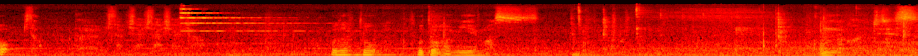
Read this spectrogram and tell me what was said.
う。お来た来た。来た来た来た来た。ここだと外が見えます。こんな感じです。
